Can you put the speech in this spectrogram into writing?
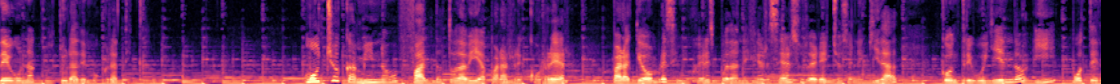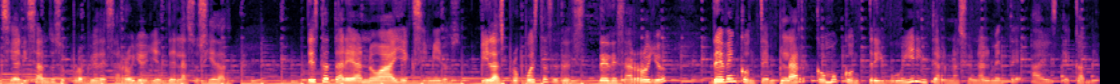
de una cultura democrática. Mucho camino falta todavía para recorrer para que hombres y mujeres puedan ejercer sus derechos en equidad, contribuyendo y potencializando su propio desarrollo y el de la sociedad. De esta tarea no hay eximidos y las propuestas de, desarrollo deben contemplar cómo contribuir internacionalmente a este cambio.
